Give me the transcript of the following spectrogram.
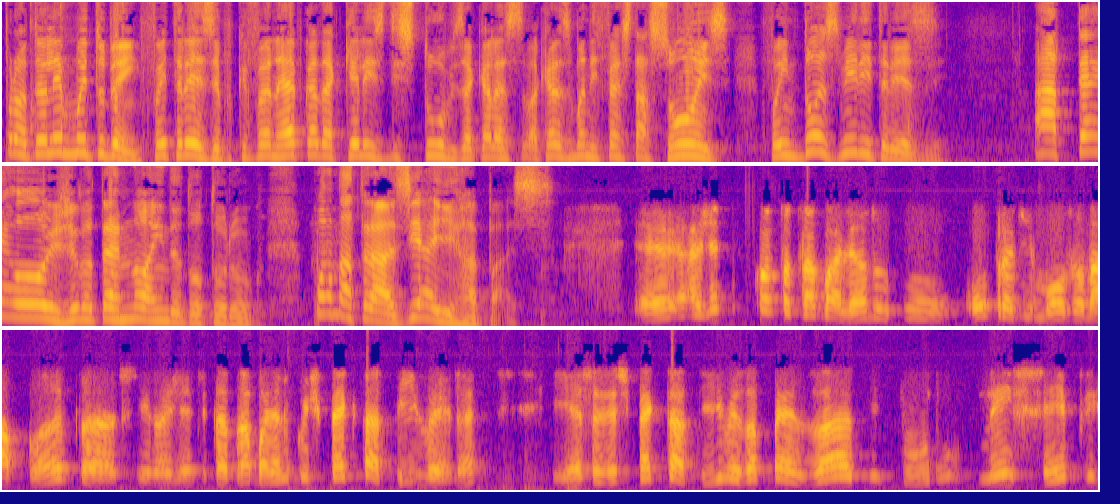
Pronto, eu lembro muito bem. Foi 13, porque foi na época daqueles distúrbios, aquelas, aquelas manifestações. Foi em 2013. Até hoje não terminou ainda, doutor Hugo. Vamos atrás, e aí, rapaz? É, a gente, quando está trabalhando com compra de imóvel na planta, Ciro, a gente está trabalhando com expectativas, né? E essas expectativas, apesar de tudo, nem sempre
